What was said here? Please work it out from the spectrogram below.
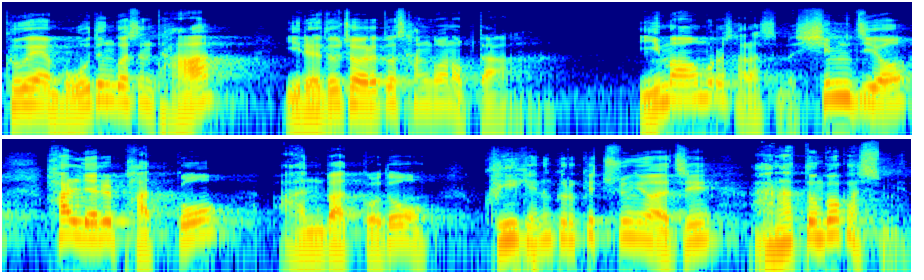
그 외의 모든 것은 다 이래도 저래도 상관없다. 이 마음으로 살았습니다. 심지어 할례를 받고 안 받고도 그에게는 그렇게 중요하지 않았던 것 같습니다.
